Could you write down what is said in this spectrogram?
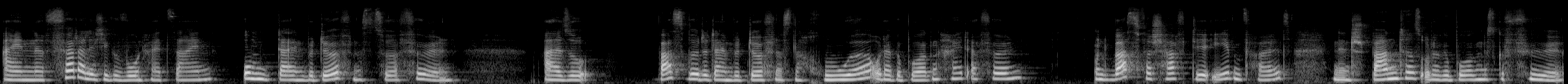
eine förderliche Gewohnheit sein, um dein Bedürfnis zu erfüllen? Also, was würde dein Bedürfnis nach Ruhe oder Geborgenheit erfüllen? Und was verschafft dir ebenfalls ein entspanntes oder geborgenes Gefühl?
